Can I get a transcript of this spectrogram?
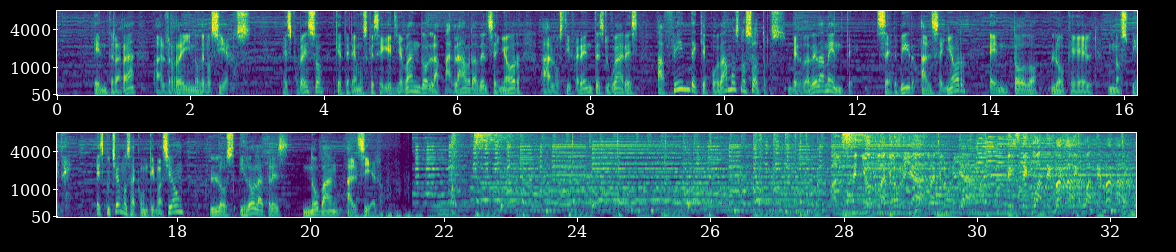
entrará al reino de los cielos. Es por eso que tenemos que seguir llevando la palabra del Señor a los diferentes lugares a fin de que podamos nosotros verdaderamente servir al Señor en todo lo que Él nos pide. Escuchemos a continuación, los idólatres no van al cielo. Al Señor la gloria, la gloria, desde Guatemala, de Guatemala.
